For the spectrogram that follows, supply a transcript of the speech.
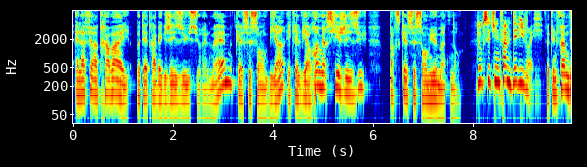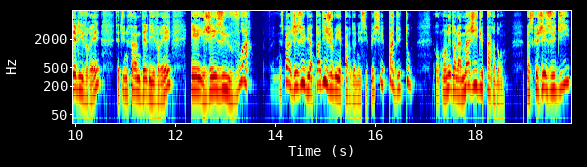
elle a fait un travail peut-être avec Jésus sur elle-même, qu'elle se sent bien et qu'elle vient remercier Jésus parce qu'elle se sent mieux maintenant. Donc c'est une femme délivrée. C'est une femme délivrée, c'est une femme délivrée, et Jésus voit, n'est-ce pas? Jésus lui a pas dit je lui ai pardonné ses péchés, pas du tout. On est dans la magie du pardon, parce que Jésus dit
